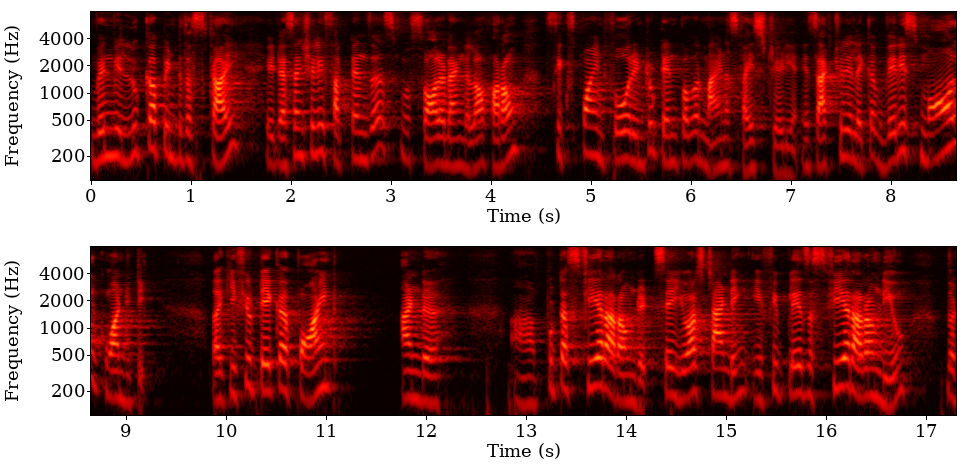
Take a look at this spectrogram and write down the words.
when we look up into the sky it essentially subtends a solid angle of around 6.4 into 10 power minus 5 steradian. It is actually like a very small quantity like if you take a point and uh, put a sphere around it say you are standing if we place a sphere around you the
